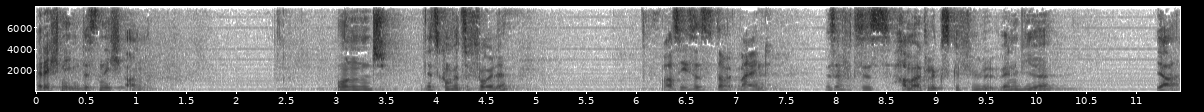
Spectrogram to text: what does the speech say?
rechne ihm das nicht an. Und jetzt kommen wir zur Freude. Was Jesus damit meint, ist einfach dieses Hammerglücksgefühl, wenn wir ja,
